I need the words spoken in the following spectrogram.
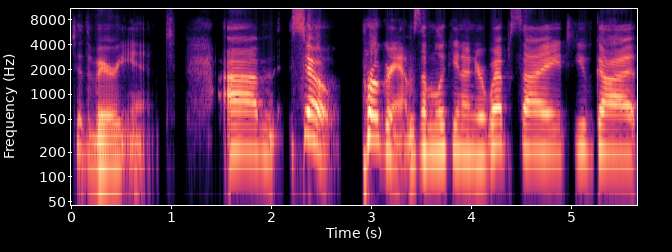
to the very end. Um, so programs, I'm looking on your website. You've got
